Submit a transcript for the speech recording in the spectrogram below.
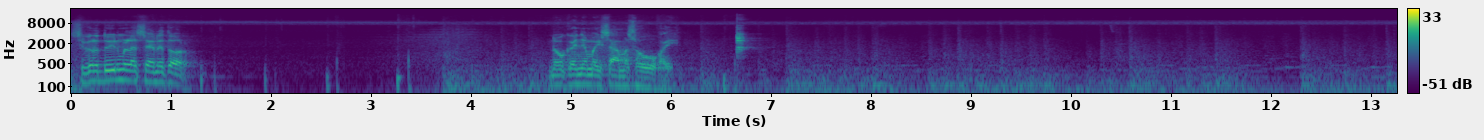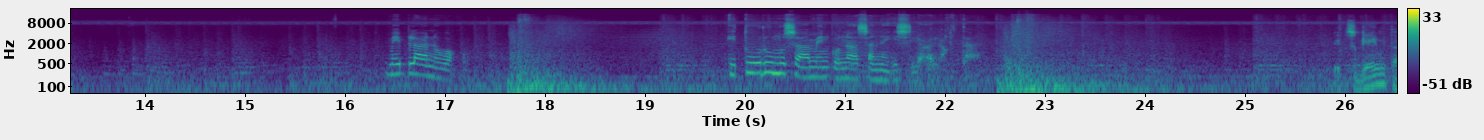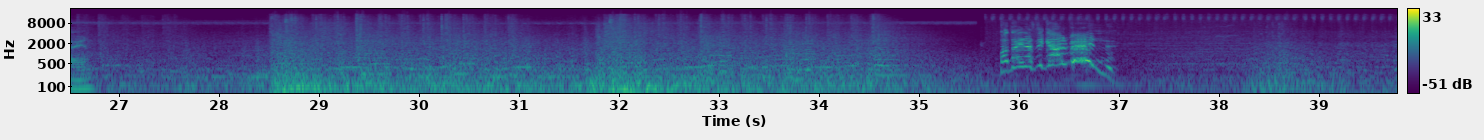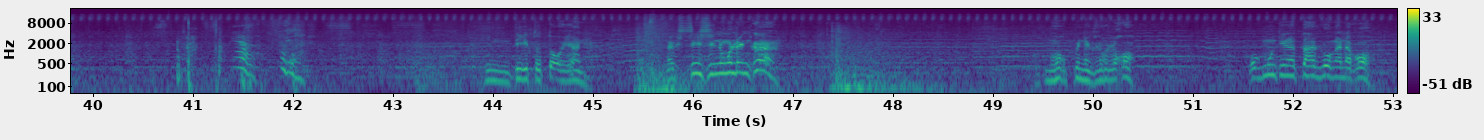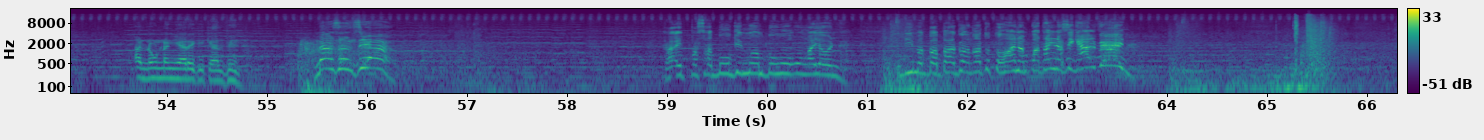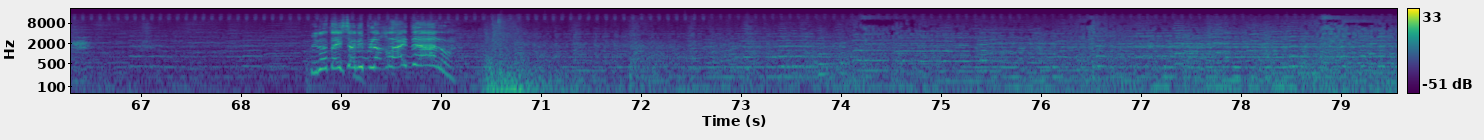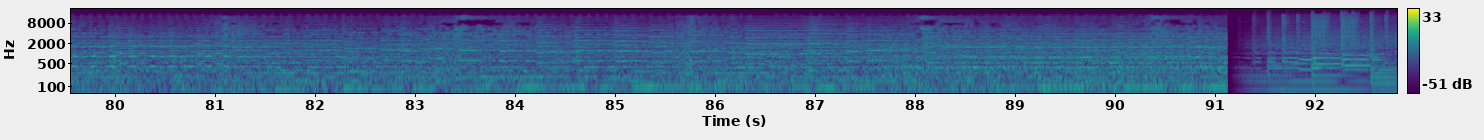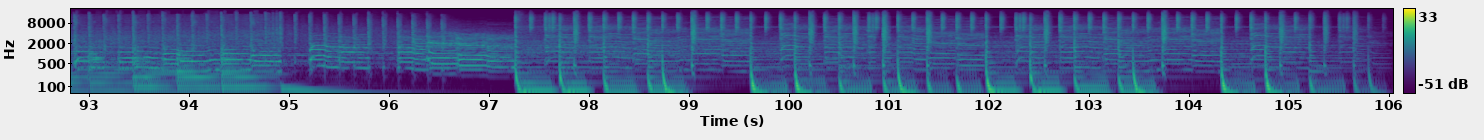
Siguraduhin mo lang, Senator. Na huwag kanya maisama sa hukay. May plano ako. Ituro mo sa amin kung nasan ang Isla Alactan. It's game time. Patay na si Calvin! Hindi totoo yan. Nagsisinungaling ka! Huwag mo ako pinagloloko. Huwag mong tinatago ang anak ko. Anong nangyari kay Calvin? Nasaan siya? Kahit pasabugin mo ang bungo ko ngayon, hindi magbabago ang katotohanan patay na si Calvin! Pinatay siya ni Black Rider!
